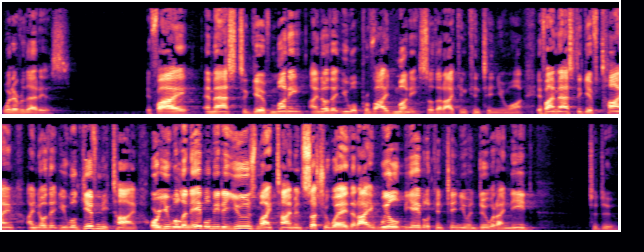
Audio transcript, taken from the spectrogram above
whatever that is. If I am asked to give money, I know that you will provide money so that I can continue on. If I'm asked to give time, I know that you will give me time, or you will enable me to use my time in such a way that I will be able to continue and do what I need to do.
